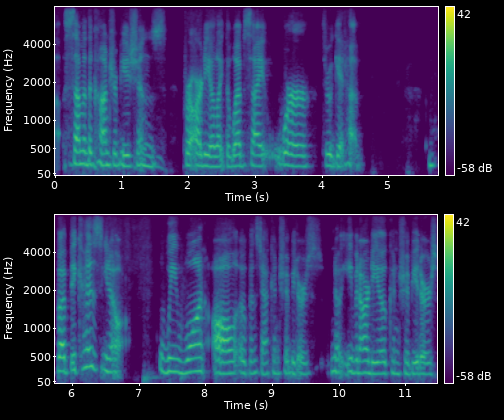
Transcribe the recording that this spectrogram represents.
uh, some of the contributions for RDO, like the website, were through GitHub. But because, you know, we want all OpenStack contributors, you know, even RDO contributors,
